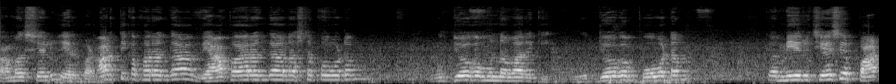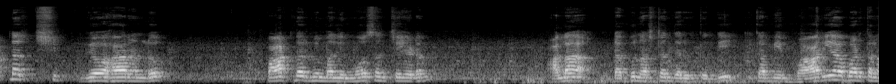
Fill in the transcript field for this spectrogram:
సమస్యలు ఏర్పడ ఆర్థిక పరంగా వ్యాపారంగా నష్టపోవడం ఉద్యోగం ఉన్న వారికి ఉద్యోగం పోవటం మీరు చేసే పార్ట్నర్షిప్ వ్యవహారంలో పార్ట్నర్ మిమ్మల్ని మోసం చేయడం అలా డబ్బు నష్టం జరుగుతుంది. ఇక మీ భార్యాభర్తల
